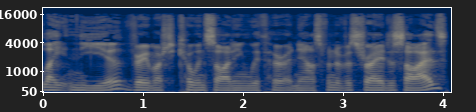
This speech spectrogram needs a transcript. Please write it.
late in the year, very much coinciding with her announcement of Australia Decides,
